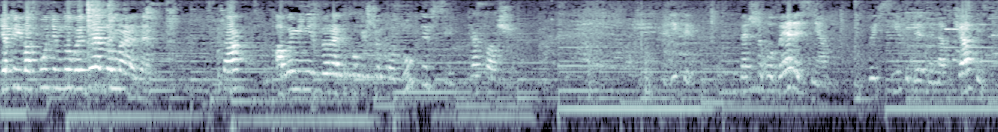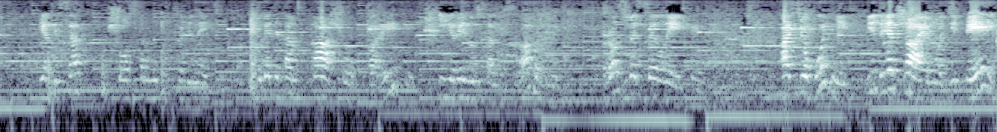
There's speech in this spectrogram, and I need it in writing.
який вас потім доведе до мене. Так? А ви мені зберете поки що продукти всі для каші. Діти, 1 вересня ви всі будете навчатись в 56-му кабінеті. Будете там кашу варити і Ірину Станиславовну розвеселити. А сьогодні відряджаємо дітей,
